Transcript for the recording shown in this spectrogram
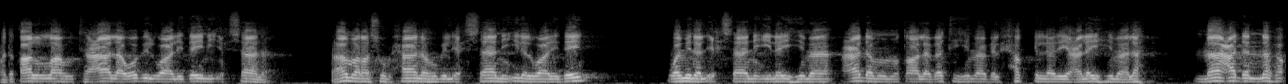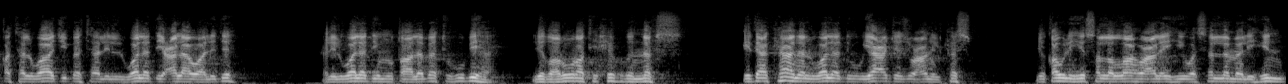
قد قال الله تعالى وبالوالدين إحسانا فأمر سبحانه بالإحسان إلى الوالدين ومن الإحسان إليهما عدم مطالبتهما بالحق الذي عليهما له. ما عدا النفقة الواجبة للولد على والده فللولد مطالبته بها لضرورة حفظ النفس. إذا كان الولد يعجز عن الكسب لقوله صلى الله عليه وسلم لهند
